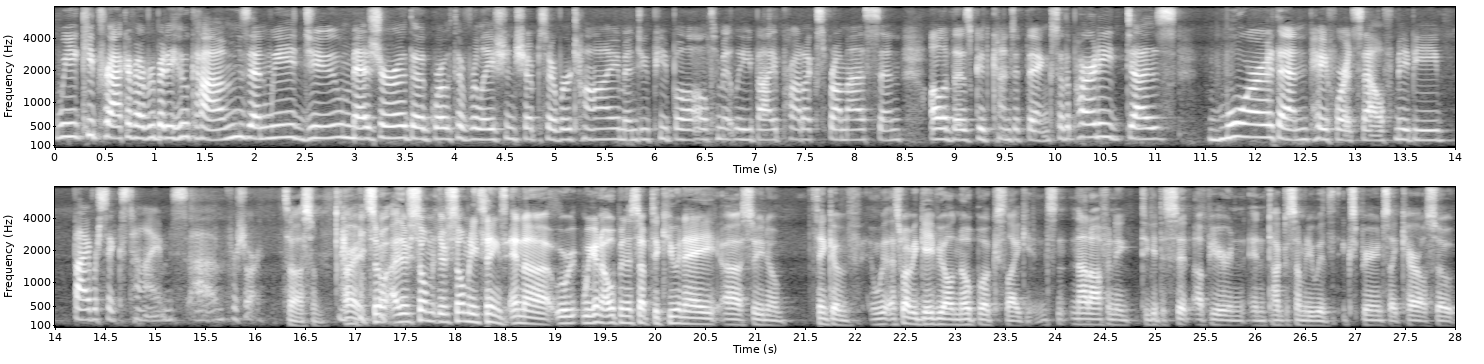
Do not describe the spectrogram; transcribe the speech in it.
we keep track of everybody who comes, and we do measure the growth of relationships over time, and do people ultimately buy products from us, and all of those good kinds of things. So the party does more than pay for itself, maybe five or six times um, for sure. It's awesome. All right, so uh, there's so there's so many things, and uh, we're we're gonna open this up to Q and A. Uh, so you know, think of and we, that's why we gave you all notebooks. Like it's not often to, to get to sit up here and, and talk to somebody with experience like Carol. So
